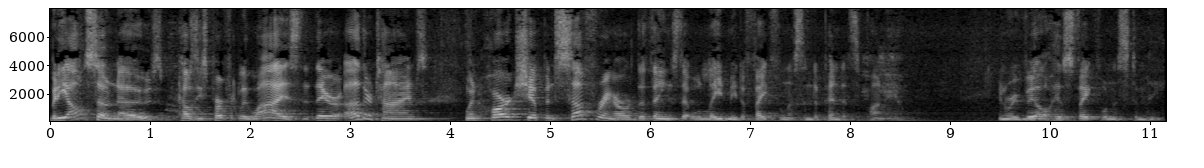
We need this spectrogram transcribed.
But he also knows, because he's perfectly wise, that there are other times when hardship and suffering are the things that will lead me to faithfulness and dependence upon him and reveal his faithfulness to me.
